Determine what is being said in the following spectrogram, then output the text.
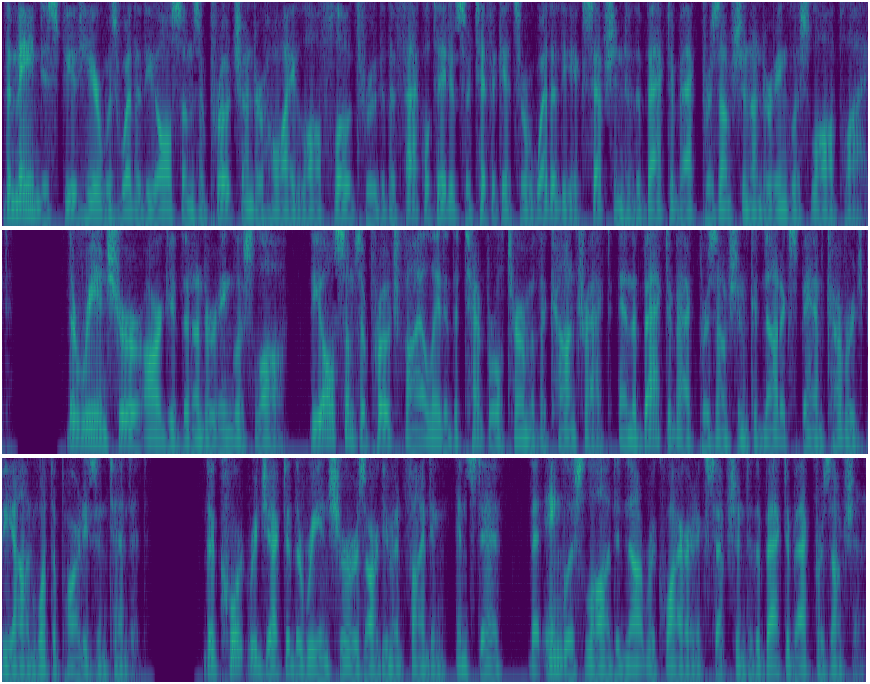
The main dispute here was whether the all sums approach under Hawaii law flowed through to the facultative certificates or whether the exception to the back to back presumption under English law applied. The reinsurer argued that under English law, the all sums approach violated the temporal term of the contract, and the back to back presumption could not expand coverage beyond what the parties intended. The court rejected the reinsurer's argument, finding, instead, that English law did not require an exception to the back to back presumption.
